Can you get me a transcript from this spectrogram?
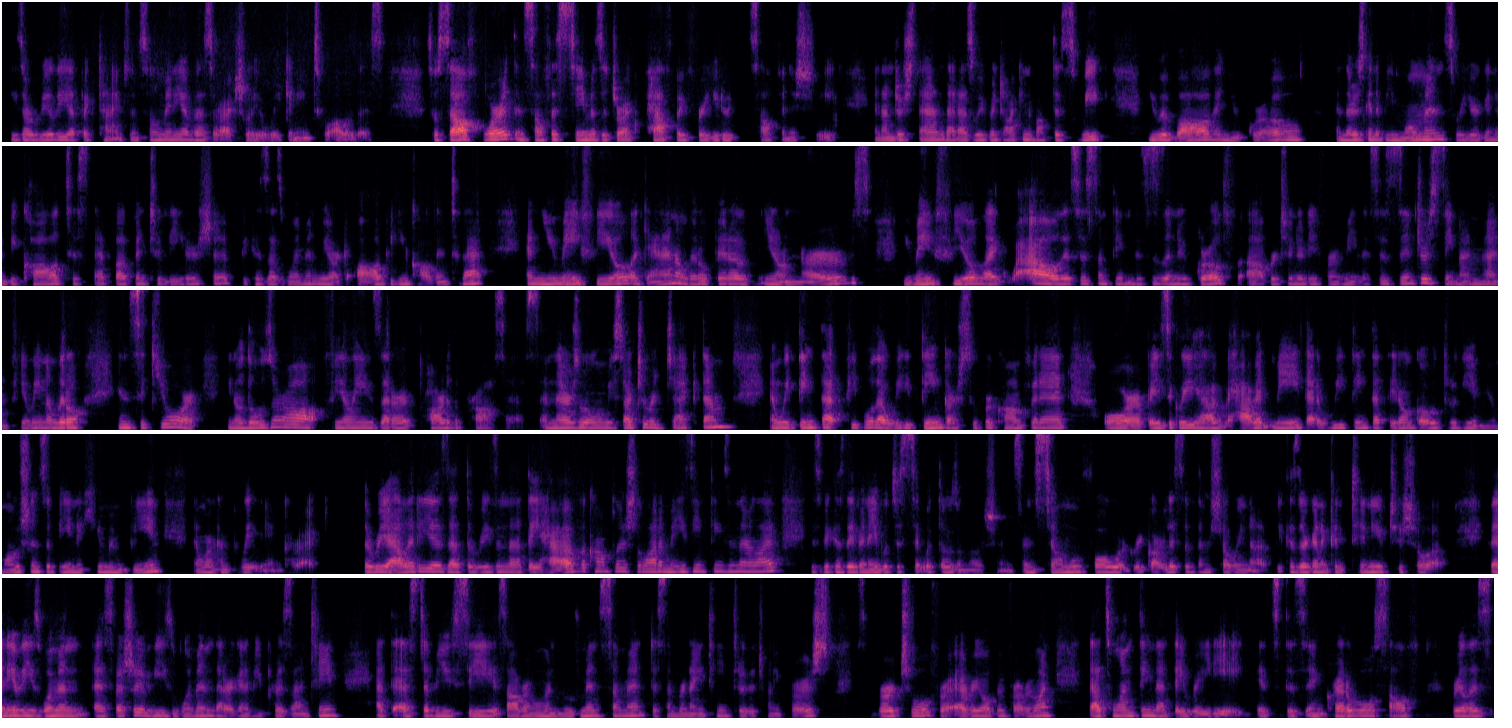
these are really epic times, and so many of us are actually awakening to all of this. So, self worth and self esteem is a direct pathway for you to self initiate and understand that as we've been talking about this week, you evolve and you grow and there's going to be moments where you're going to be called to step up into leadership because as women, we are all being called into that. And you may feel again a little bit of, you know, nerves. You may feel like, wow, this is something, this is a new growth opportunity for me. This is interesting. I'm, I'm feeling a little insecure. You know, those are all feelings that are part of the process. And there's when we start to reject them and we think that people that we think are super confident or basically have, have it made that we think that they don't go through the emotions of being a human being, then we're completely incorrect. The reality is that the reason that they have accomplished a lot of amazing things in their life is because they've been able to sit with those emotions and still move forward, regardless of them showing up, because they're going to continue to show up. If any of these women, especially of these women that are going to be presenting at the SWC Sovereign Women Movement Summit, December 19th through the 21st, it's virtual for every open for everyone. That's one thing that they radiate. It's this incredible self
